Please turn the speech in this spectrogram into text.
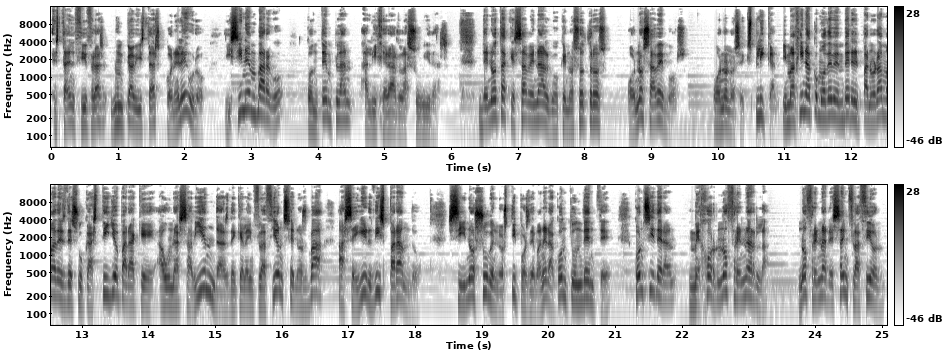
está en cifras nunca vistas con el euro y sin embargo contemplan aligerar las subidas. Denota que saben algo que nosotros o no sabemos o no nos explican. Imagina cómo deben ver el panorama desde su castillo para que, a unas sabiendas de que la inflación se nos va a seguir disparando, si no suben los tipos de manera contundente, consideran mejor no frenarla no frenar esa inflación,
